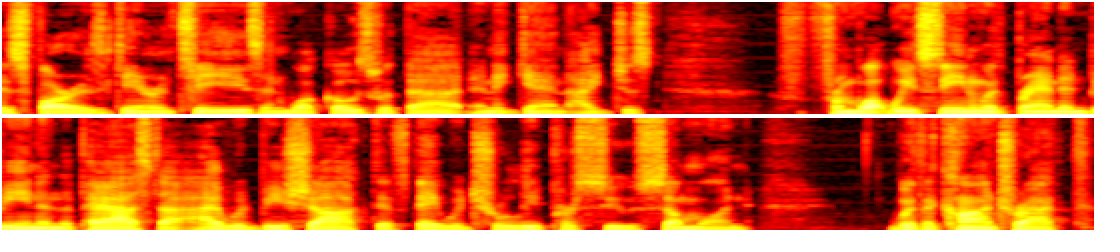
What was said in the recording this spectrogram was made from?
as far as guarantees and what goes with that. And again, I just from what we've seen with Brandon Beane in the past, I would be shocked if they would truly pursue someone with a contract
